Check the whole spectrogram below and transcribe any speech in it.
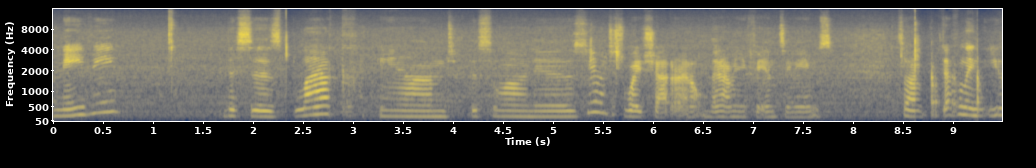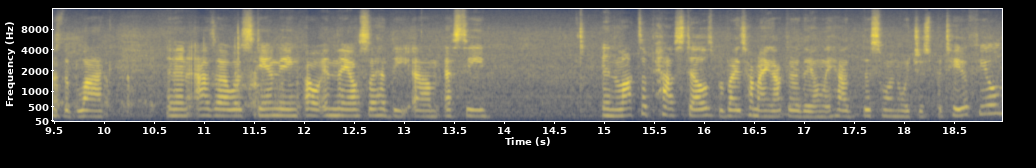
navy. This is black, and this one is yeah, just white shatter. I don't, they don't have any fancy names. So I definitely use the black. And then as I was standing, oh, and they also had the um, Essie in lots of pastels, but by the time I got there, they only had this one, which is Potato Field.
